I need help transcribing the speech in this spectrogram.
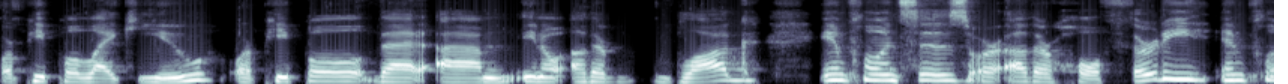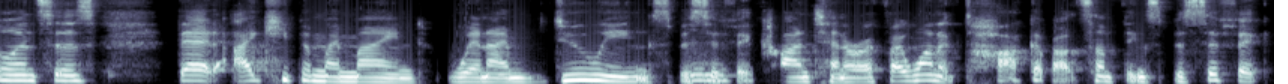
or people like you or people that um, you know other blog influences or other whole 30 influences that i keep in my mind when i'm doing specific mm-hmm. content or if i want to talk about something specific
